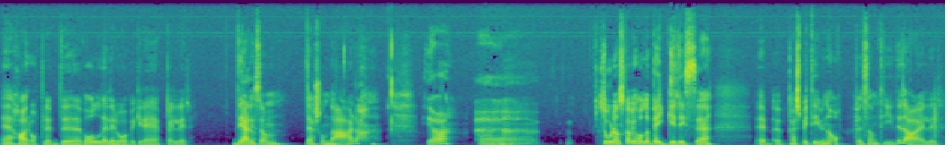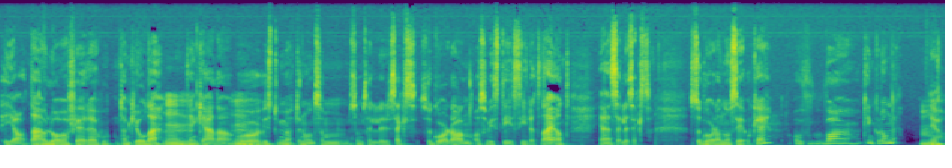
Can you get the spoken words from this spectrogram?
har opplevd vold eller overgrep eller Det er liksom Det er sånn det er, da. Ja, Så hvordan skal vi holde begge disse eh, perspektivene oppe samtidig, da, eller? Ja, det er jo lov å ha flere tanker i hodet, Mm. tenker jeg da. Og hvis du møter noen som, som selger sex, så går det an Altså hvis de sier det til deg, at 'jeg selger sex', så går det an å si 'ok, og hva tenker du om det?' Ja.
